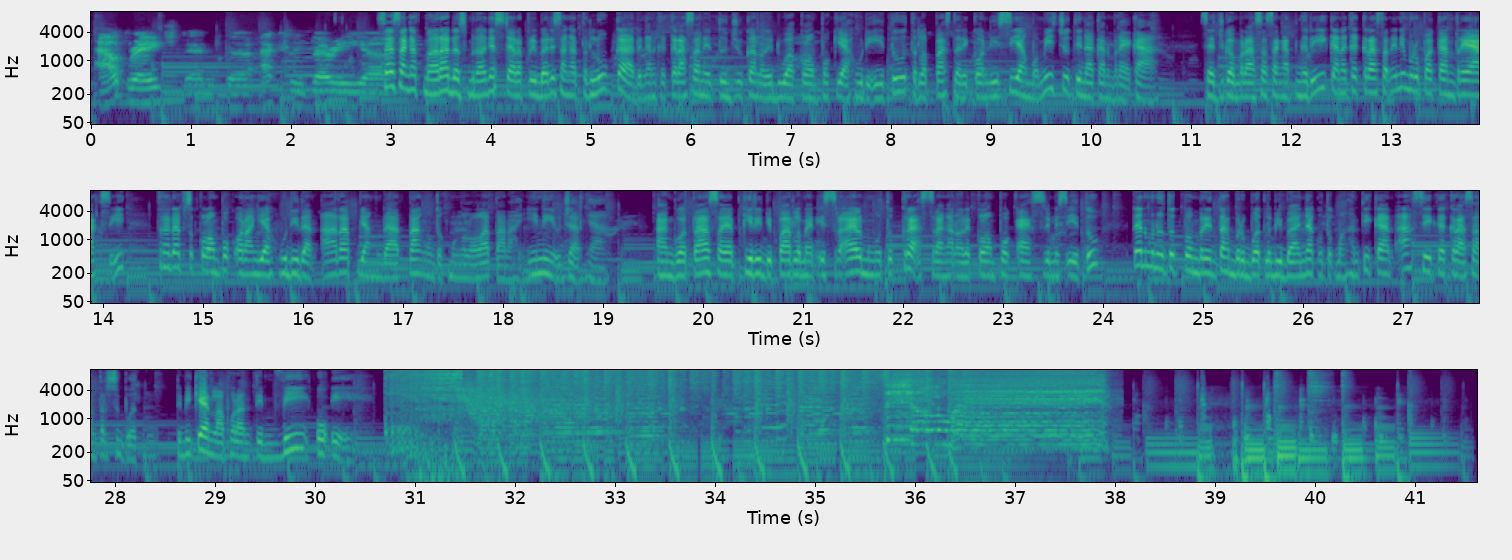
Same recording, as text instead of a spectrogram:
outraged and uh, actually very. Uh... Saya sangat marah dan sebenarnya secara pribadi sangat terluka dengan kekerasan yang ditunjukkan oleh dua kelompok Yahudi itu terlepas dari kondisi yang memicu tindakan mereka. Saya juga merasa sangat ngeri karena kekerasan ini merupakan reaksi terhadap sekelompok orang Yahudi dan Arab yang datang untuk mengelola tanah ini, ujarnya. Anggota sayap kiri di parlemen Israel mengutuk keras serangan oleh kelompok ekstremis itu dan menuntut pemerintah berbuat lebih banyak untuk menghentikan aksi kekerasan tersebut. Demikian laporan tim VOA.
